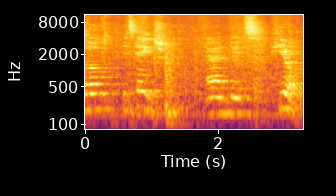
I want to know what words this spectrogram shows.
So it's age and it's hero.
